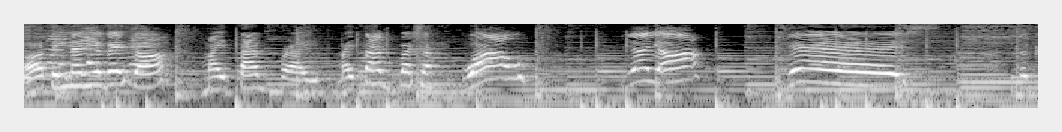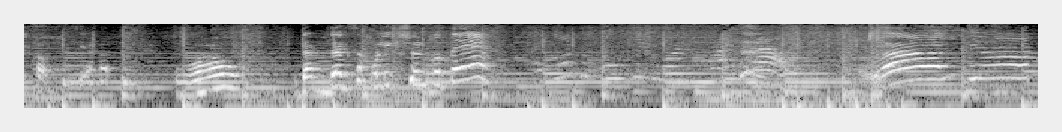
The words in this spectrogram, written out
Oh, tingnan nyo guys, oh. May tag price. May tag pa siya. Wow! Yay, ah! Yes! Nagkapi siya. Wow! Dagdag sa collection ko, te! I want to open one right now. Wow! Ang cute!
